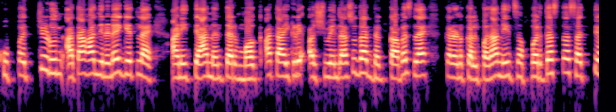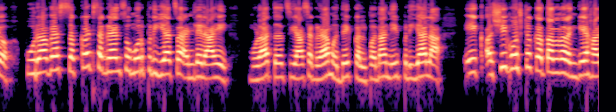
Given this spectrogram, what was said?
खूपच चिडून आता हा निर्णय घेतलाय? आणि त्यानंतर मग आता इकडे अश्विनला सुद्धा धक्का बसलाय कारण कल्पनाने जबरदस्त सत्य पुराव्या सकट सगळ्यांसमोर प्रियाचं आणलेलं आहे. मुळातच या सगळ्यामध्ये कल्पनाने प्रियाला एक अशी गोष्ट करताना रंगे हात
